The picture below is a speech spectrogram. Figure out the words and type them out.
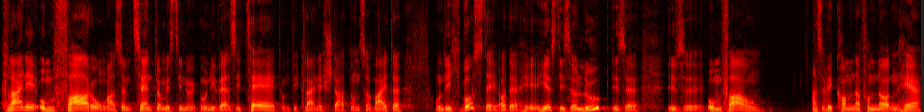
kleine Umfahrung. Also im Zentrum ist die Universität und die kleine Stadt und so weiter. Und ich wusste, oder hier, hier ist dieser Loop, diese, diese Umfahrung. Also wir kommen da vom Norden her,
